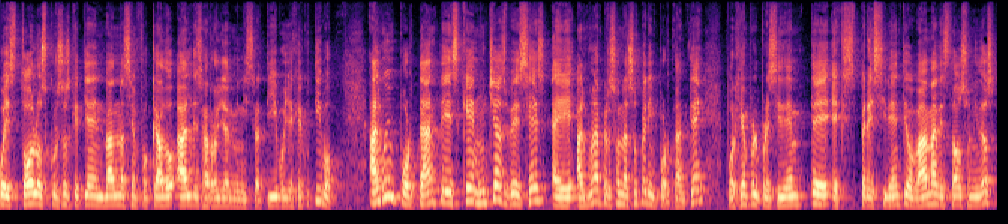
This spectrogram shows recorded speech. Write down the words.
pues todos los cursos que tienen van más enfocados al desarrollo administrativo y ejecutivo. Algo importante es que muchas veces eh, alguna persona súper importante, por ejemplo el presidente, expresidente Obama de Estados Unidos,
